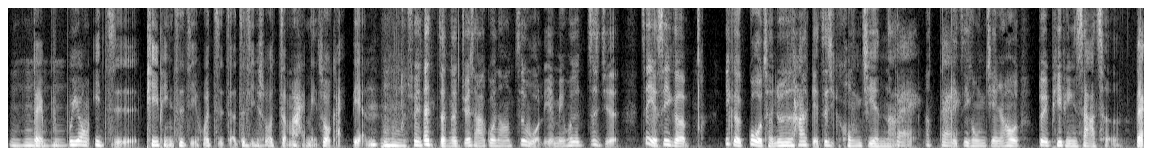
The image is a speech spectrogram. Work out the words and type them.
嗯哼，对，不不用一直批评自己或指责自己，说怎么还没做改变。嗯，所以在整个觉察过程当中，自我怜悯或者自己的，这也是一个。一个过程就是他给自己空间呐，对，要给自己空间，然后对批评刹车，对，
